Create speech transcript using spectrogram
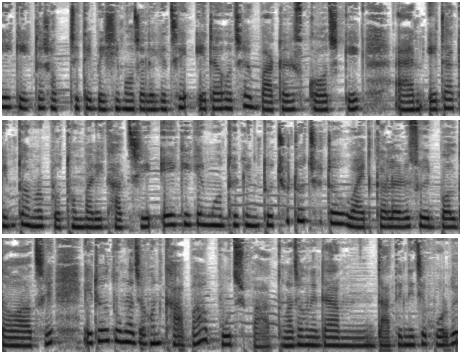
এই কেকটা সবচেয়ে বেশি মজা লেগেছে। এটা হচ্ছে বাটার স্কচ কেক অ্যান্ড এটা কিন্তু আমরা প্রথমবারই খাচ্ছি। এই কেকের মধ্যে কিন্তু ছোট ছোট হোয়াইট কালারের সুইট বল দেওয়া আছে। এটাও তোমরা যখন খাবা, বুঝবা। তোমরা যখন এটা দাঁতের নিচে পড়বে,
